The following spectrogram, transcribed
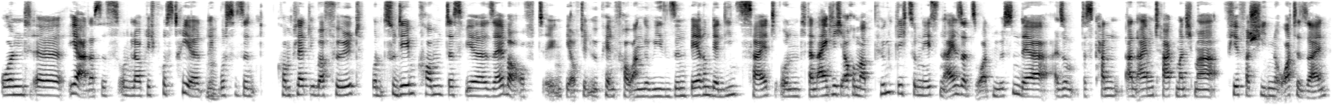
Und äh, ja, das ist unglaublich frustrierend. Die Busse sind komplett überfüllt. Und zudem kommt, dass wir selber oft irgendwie auf den ÖPNV angewiesen sind während der Dienstzeit und dann eigentlich auch immer pünktlich zum nächsten Einsatzort müssen. Der, also das kann an einem Tag manchmal vier verschiedene Orte sein.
